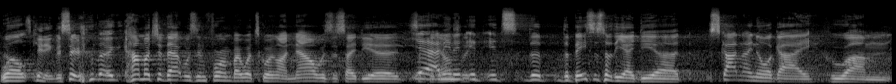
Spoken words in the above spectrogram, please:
Well, just kidding. But seriously, like, how much of that was informed by what's going on now? Was this idea? Yeah, I mean, it, it's the the basis of the idea. Scott and I know a guy who um,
